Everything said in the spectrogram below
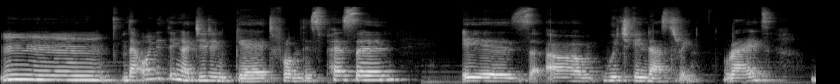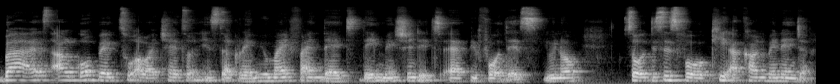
Mm, the only thing i didn't get from this person is um, which industry right? But i'll go back to our chat on instagram. You might find that they mentioned it uh, before this you know? So this is for key account manager.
